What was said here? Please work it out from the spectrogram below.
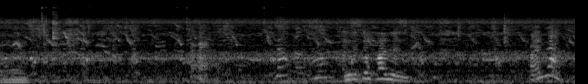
Mm. Andito ka nun. Kaya na.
